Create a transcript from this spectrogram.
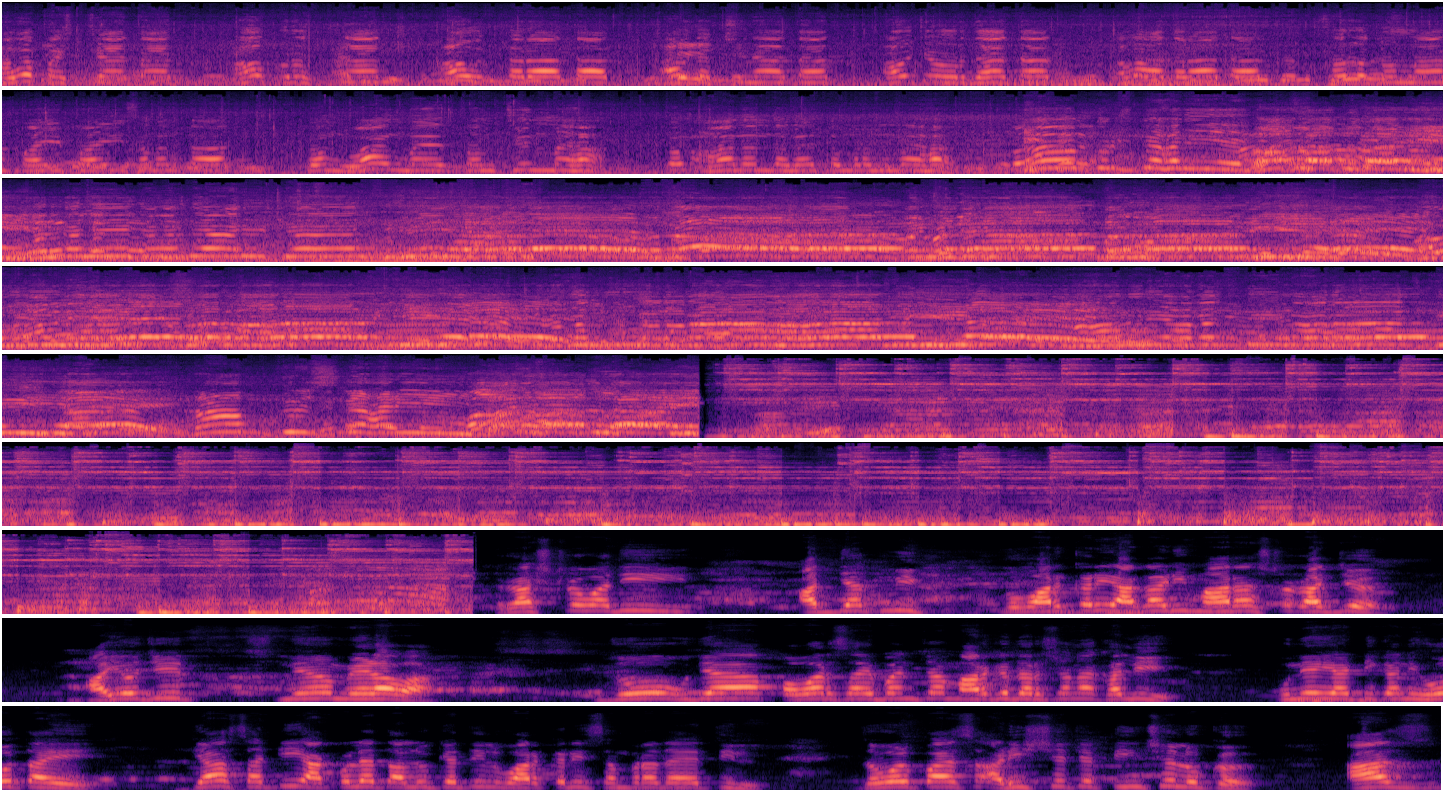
अव पश्चातात अव पुरस्तात अव उत्तरातात अव दक्षिणातात अव चौर्धातात अव आदरातात सर्व त्वं मां पायी पायी समन्तात। त्वं वाङ्मय त्वं चिन्मय त्वं आनन्दमय त्वं ब्रह्ममय त्वं कृष्ण हरी। राष्ट्रवादी आध्यात्मिक व वारकरी आघाडी महाराष्ट्र राज्य आयोजित स्नेह मेळावा जो उद्या पवार साहेबांच्या मार्गदर्शनाखाली पुणे या ठिकाणी होत आहे. त्यासाठी अकोला तालुक्यातील वारकरी संप्रदायातील जवळपास अडीचशे ते तीनशे लोक आज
